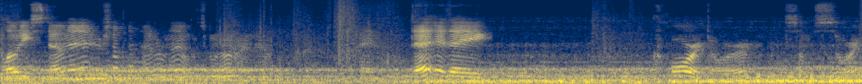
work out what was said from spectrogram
floaty stone in it or something? I don't know what's going on right now. That is a corridor of some sort.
